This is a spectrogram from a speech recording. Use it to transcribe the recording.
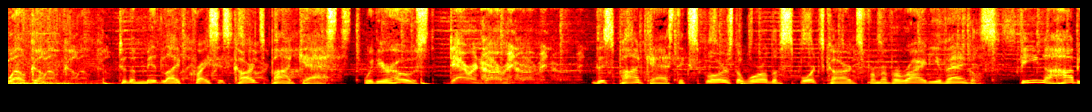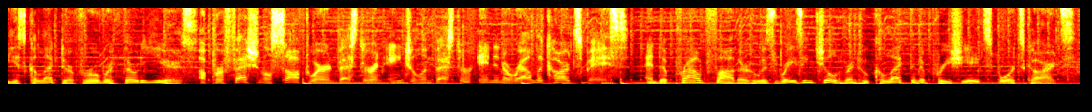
Welcome to the Midlife Crisis Cards Podcast with your host, Darren Herman. This podcast explores the world of sports cards from a variety of angles. Being a hobbyist collector for over 30 years, a professional software investor and angel investor in and around the card space, and a proud father who is raising children who collect and appreciate sports cards.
